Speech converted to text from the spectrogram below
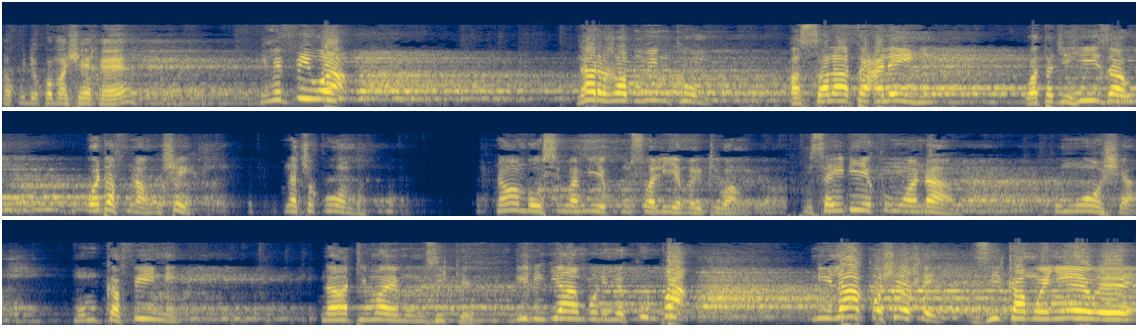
Nakuja kwa mashekhe eh? nimefiwa. Narghabu minkum as-salata alayhi wa tajhizahu wa dafnahu sheikh nachokuomba naomba usimamie kumswalia maiti wangu. Nisaidie kumwandaa kumuosha mumkafini na hatimaye mumzike. Hili jambo nimekupa. Ni lako shekhe. Zika mwenyewe.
